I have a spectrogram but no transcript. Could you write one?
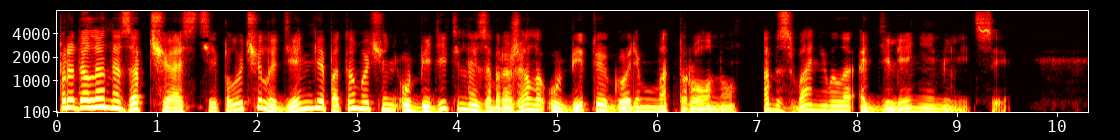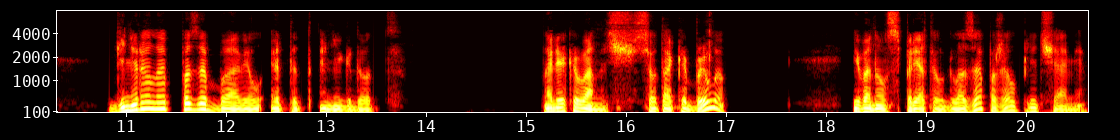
Продала на запчасти, получила деньги, а потом очень убедительно изображала убитую горем Матрону, обзванивала отделение милиции. Генерала позабавил этот анекдот. — Олег Иванович, все так и было? Иванов спрятал глаза, пожал плечами.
